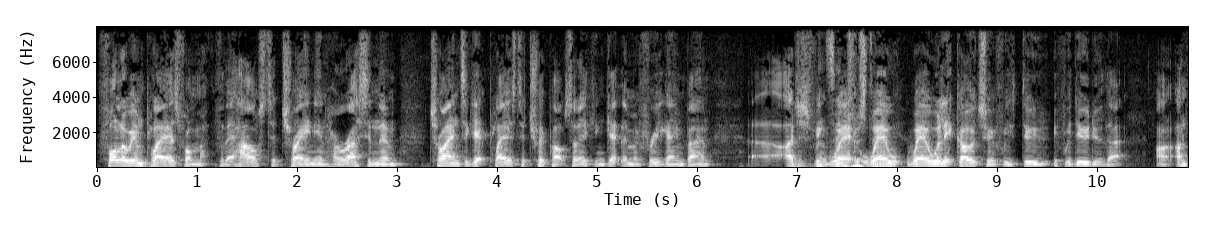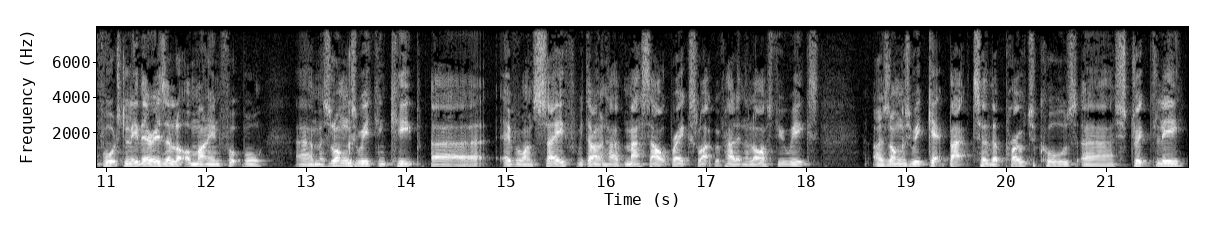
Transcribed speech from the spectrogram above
following players from for their house to training, harassing them, trying to get players to trip up so they can get them a free game ban. Uh, I just think That's where where where will it go to if we do if we do do that? Uh, unfortunately, there is a lot of money in football. Um, as long as we can keep uh, everyone safe, we don't have mass outbreaks like we've had in the last few weeks. As long as we get back to the protocols uh, strictly,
